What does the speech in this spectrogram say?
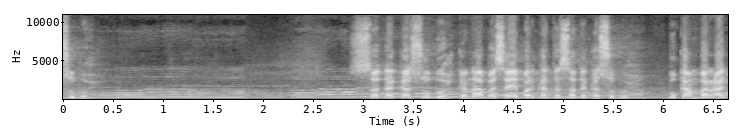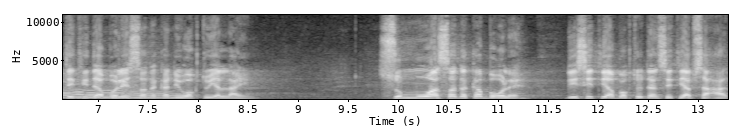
subuh. Sedekah subuh, kenapa saya berkata sedekah subuh? Bukan berarti tidak boleh sedekah di waktu yang lain. Semua sedekah boleh di setiap waktu dan setiap saat.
